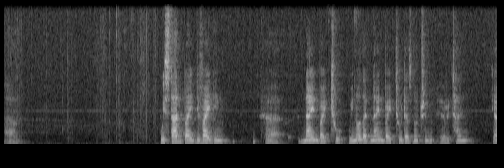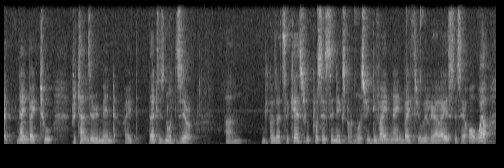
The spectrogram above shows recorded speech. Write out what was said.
um, we start by dividing uh, 9 by 2. We know that 9 by 2 does not return, uh, 9 by 2 returns a remainder, right? That is not 0. Um, because that's the case, we process the next one. Once we divide 9 by 3, we realize to say, oh, well,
